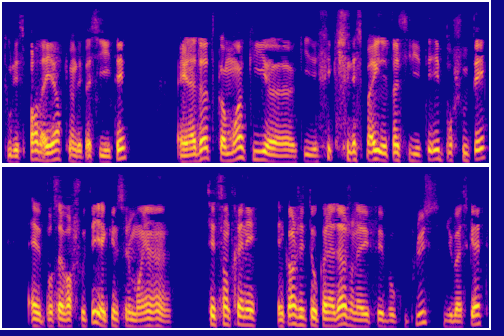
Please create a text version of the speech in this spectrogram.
tous les sports d'ailleurs, qui ont des facilités. Et il y en a d'autres comme moi qui, euh, qui, qui naissent pas des facilités pour shooter, Et pour savoir shooter, il y a qu'un seul moyen, c'est de s'entraîner. Et quand j'étais au Canada, j'en avais fait beaucoup plus du basket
